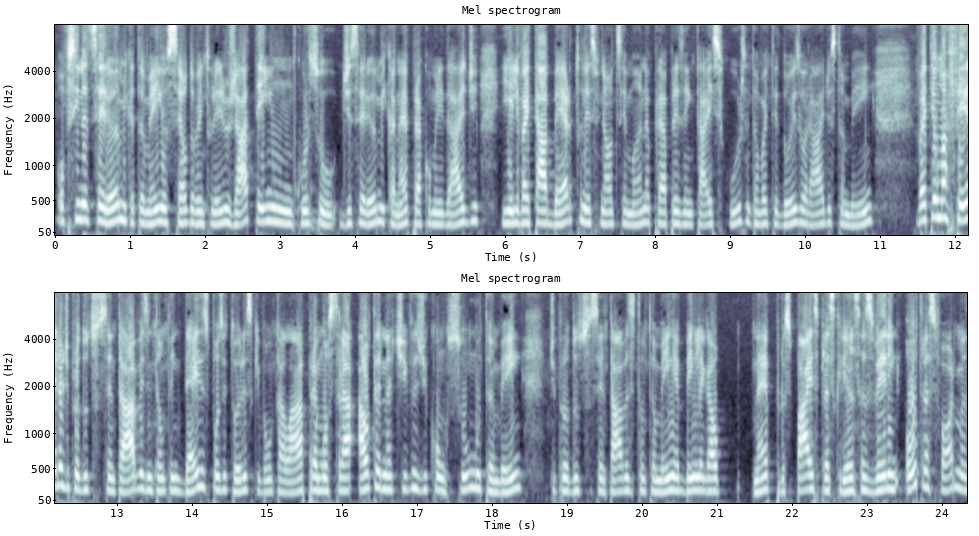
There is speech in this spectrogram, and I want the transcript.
oficina de cerâmica também. O Céu do Aventureiro já tem um curso de cerâmica né, para a comunidade e ele vai estar tá aberto nesse final de semana para apresentar esse curso. Então, vai ter dois horários também. Vai ter uma feira de produtos sustentáveis, então tem 10 expositores que vão estar tá lá para mostrar alternativas de consumo também de produtos sustentáveis. Então, também é bem legal né, para os pais, para as crianças verem outras formas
